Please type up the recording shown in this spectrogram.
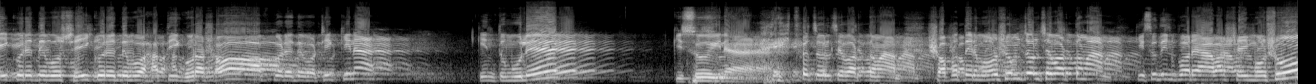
এই করে দেব, সেই করে দেব, হাতি, ঘোড়া সব করে দেব, ঠিক কিনা কিন্তু মূলে কিছুই না। এই তো চলছে বর্তমান। শপথের মৌসুম চলছে বর্তমান। কিছুদিন পরে আবার সেই মৌসুম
